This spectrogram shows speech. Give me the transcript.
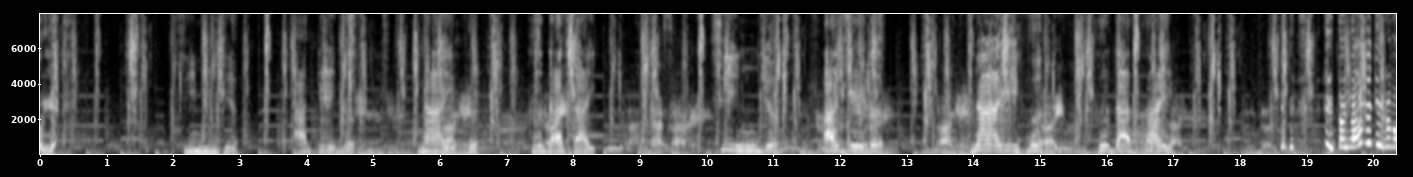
モリ真珠あげるナイフください真珠あげるナイフください一体何匹いるの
